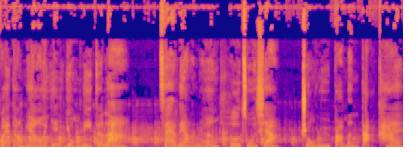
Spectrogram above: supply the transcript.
怪盗喵也用力的拉，在两人合作下，终于把门打开，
